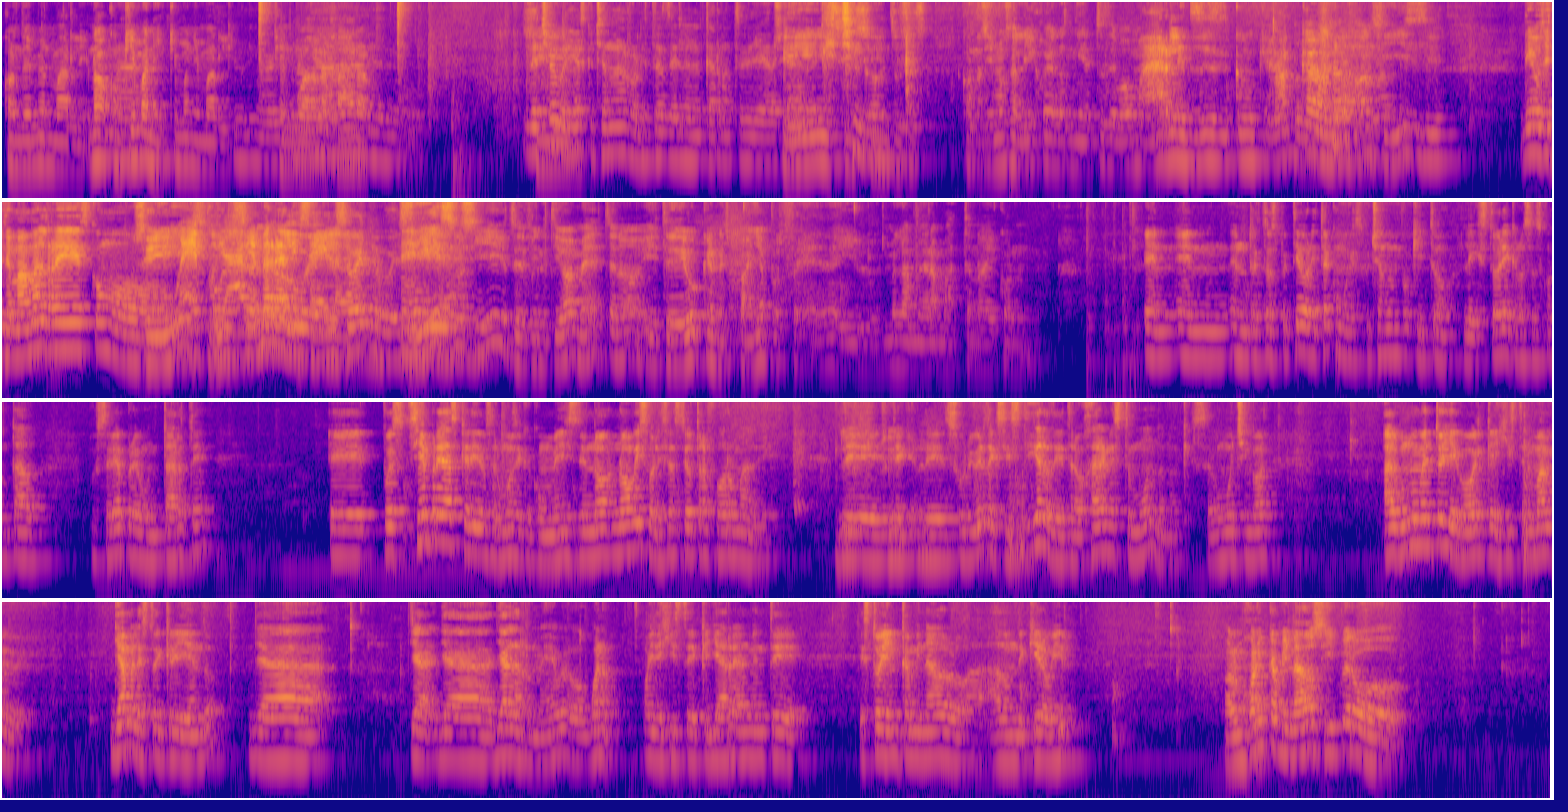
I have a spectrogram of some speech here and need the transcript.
con Damian Marley no con Ah. Kimani Kimani Marley Que en Guadalajara. De hecho, Sí. venía escuchando unas rolitas de él en el carro antes de llegar acá. Sí, Qué sí, sí, chingón. entonces conocimos al hijo de los nietos de Bob Marley, entonces es como que, ah, cabrón, no. sí, sí, sí. Digo, si te mama el rey es como. Sí, güey, sí, pues ya, me sueño, realicé. güey, el sueño, güey, Sí, Sí, sí, sí, definitivamente, ¿no? Y te digo que en España, pues fue ahí me la mera mata, ¿no? Ahí con... En, en, en retrospectiva, ahorita como que escuchando un poquito la historia que nos has contado, me gustaría preguntarte, eh, pues siempre has querido ser músico, como me dijiste, no, no visualizaste otra forma de, de, Sí. de, de sobrevivir, de existir, de trabajar en este mundo, ¿no? Que es algo muy chingón. ¿Algún momento llegó el que dijiste, no mames, güey, ya me la estoy creyendo, ya, ya, ya, ya la armé, güey, o bueno, hoy dijiste que ya realmente estoy encaminado a, a donde quiero ir? A lo mejor encaminado sí, pero...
